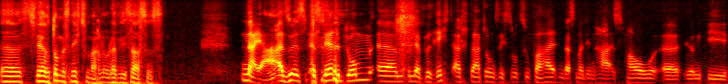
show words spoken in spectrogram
Äh, es wäre dumm, es nicht zu machen, oder wie sagst du es? Naja, also es, es wäre dumm, ähm, in der Berichterstattung sich so zu verhalten, dass man den HSV äh, irgendwie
